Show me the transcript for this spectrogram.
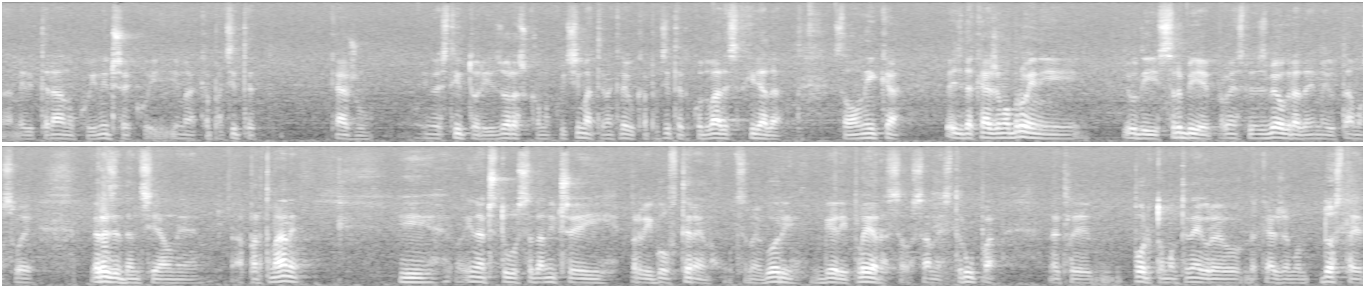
na Mediteranu koji niče, koji ima kapacitet, kažu investitori iz Oraskom, koji će imati na kraju kapacitet oko 20.000 stanovnika, već da kažemo brojni ljudi iz Srbije, prvenstveno iz Beograda, imaju tamo svoje rezidencijalne apartmane. I inače tu sada niče i prvi golf teren u Crnoj Gori, Gary Player sa 18 rupa. Dakle, Porto Montenegro je, da kažemo, dosta je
